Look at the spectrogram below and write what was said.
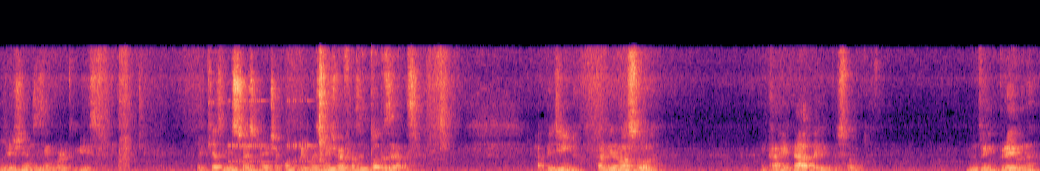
legendas em português. Aqui as missões que a gente já cumpriu, mas a gente vai fazer todas elas. Rapidinho. Tá vindo o nosso encarregado aí, pessoal, do emprego, né?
